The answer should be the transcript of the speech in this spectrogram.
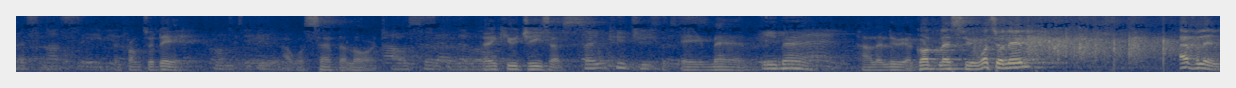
personal Savior. And from today, From today, I will serve the Lord. I will serve the Lord. Thank you, Jesus. Thank you, Jesus. Amen. Amen. Hallelujah. God bless you. What's your name? Evelyn.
